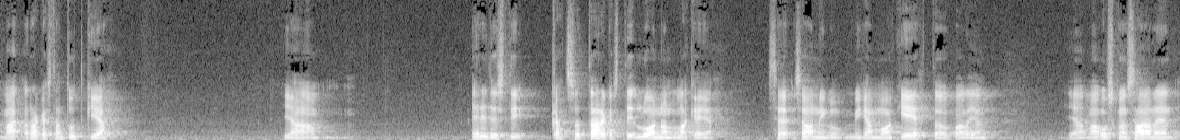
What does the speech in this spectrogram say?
Mä rakastan tutkia ja erityisesti katsoa tarkasti luonnonlakeja. Se, se on niin kuin, mikä mua kiehtoo paljon. Ja mä uskon saaneen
